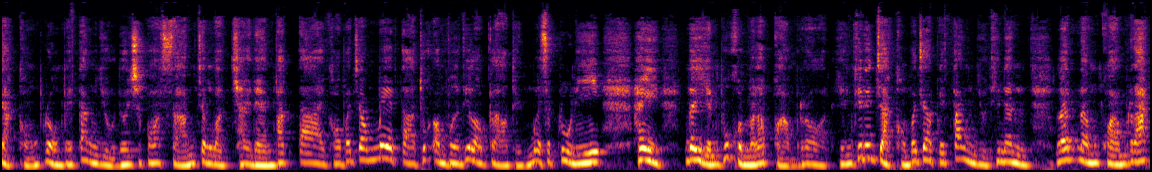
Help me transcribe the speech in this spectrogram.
จักรของพระองค์ไปตั้งอยู่โดยเฉพาะ3 จังหวัดชายแดนภาคใต้ขอพระเจ้าเมตตาทุกอำเภอที่เรากล่าวถึงเมื่อสักครู่นี้ ให้ได้เห็นผู้คนมารับความรอด เห็นที่ได้จักของพระเจ้าไปตั้งอยู่ที่นั่น และนำความรัก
